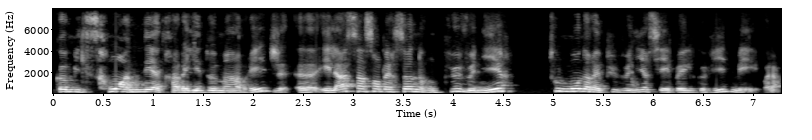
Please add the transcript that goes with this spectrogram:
comme ils seront amenés à travailler demain à Bridge. et là, 500 personnes ont pu venir. Tout le monde aurait pu venir s'il n'y avait pas eu le Covid, mais voilà.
